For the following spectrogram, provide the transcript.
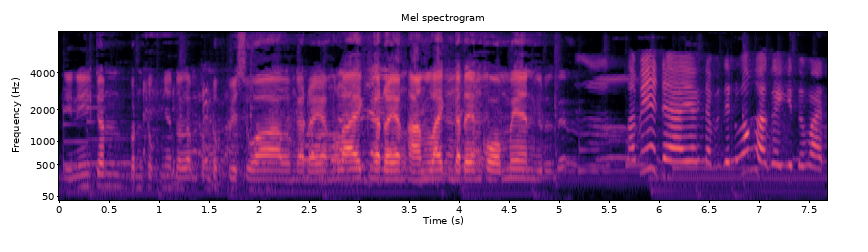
ini kan bentuknya dalam bentuk visual nggak ada yang like nggak ada yang unlike nggak ada yang komen gitu kan Tapi ada yang dapetin uang nggak kayak gitu Van?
